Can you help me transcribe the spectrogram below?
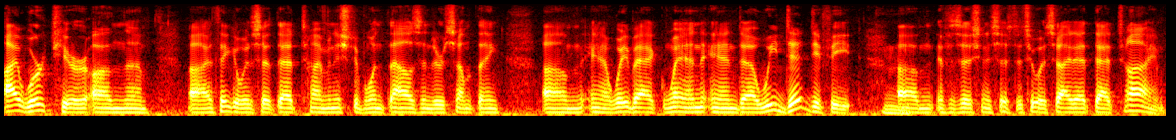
I worked here on, um, uh, I think it was at that time Initiative 1000 or something, um, and way back when, and uh, we did defeat um, a physician-assisted suicide at that time.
